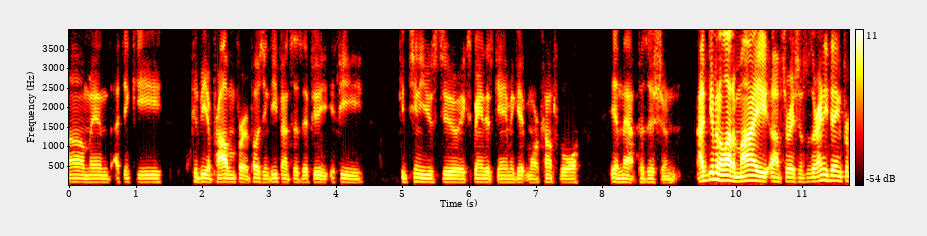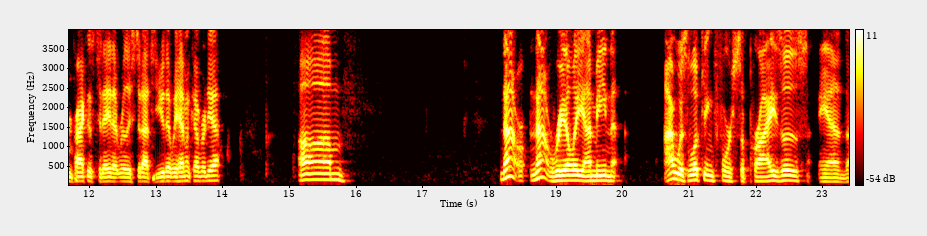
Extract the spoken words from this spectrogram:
um, and I think he could be a problem for opposing defenses if he if he continues to expand his game and get more comfortable in that position. I've given a lot of my observations. Was there anything from practice today that really stood out to you that we haven't covered yet? Um, not not really. I mean, I was looking for surprises, and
